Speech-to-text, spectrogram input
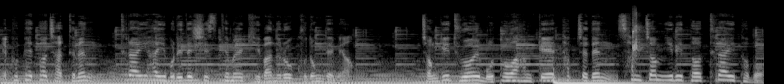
F페터 자트는 트라이 하이브리드 시스템을 기반으로 구동되며 전기 듀얼 모터와 함께 탑재된 3.1리터 트라이 터보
